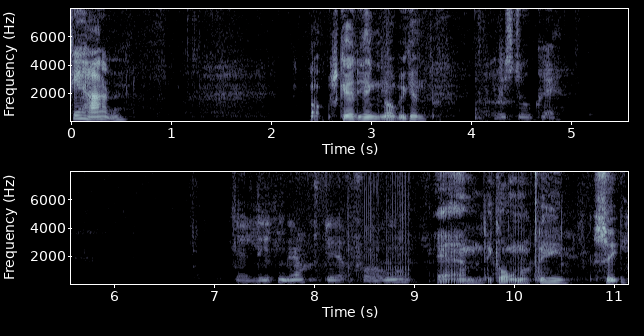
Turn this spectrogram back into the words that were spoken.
Det har den, Nå, skal jeg lige hænge den op igen? hvis du kan. Der er lidt mørkt der forude. Ja, men det går nok det hele. Se.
